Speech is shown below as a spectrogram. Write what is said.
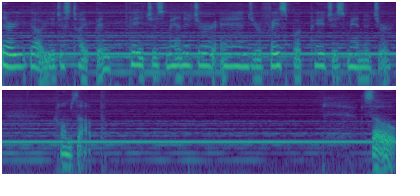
There you go. You just type in pages manager and your facebook pages manager comes up. So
